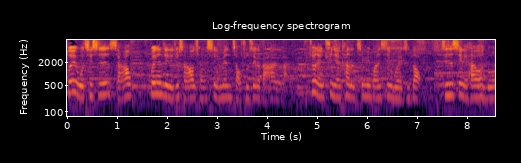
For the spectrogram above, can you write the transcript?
所以，我其实想要归根结底，就想要从心里面找出这个答案来。就连去年看了《亲密关系》，我也知道，其实心里还有很多，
